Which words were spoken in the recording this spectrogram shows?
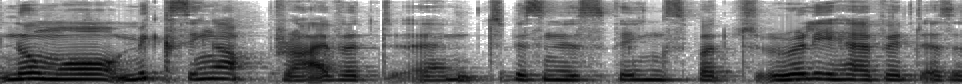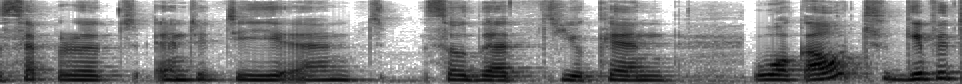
no more mixing up private and business things, but really have it as a separate entity and so that you can walk out, give it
